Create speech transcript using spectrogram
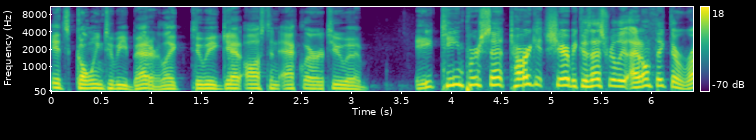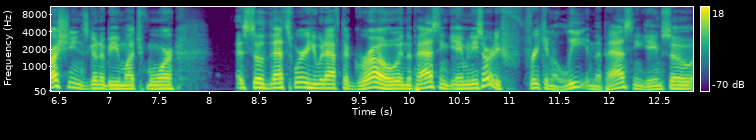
it's going to be better? Like, do we get Austin Ekeler to a 18% target share because that's really I don't think the rushing is going to be much more. So that's where he would have to grow in the passing game, and he's already freaking elite in the passing game. So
